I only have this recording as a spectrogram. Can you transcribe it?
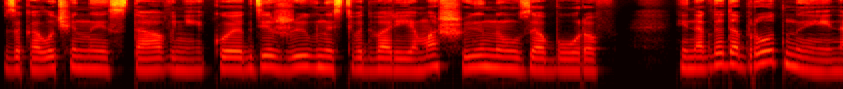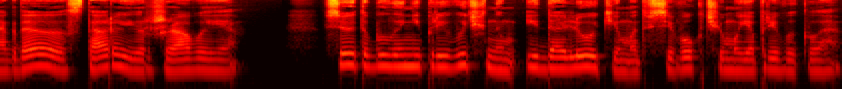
Заколоченные ставни, кое-где живность во дворе, машины у заборов. Иногда добротные, иногда старые и ржавые. Все это было непривычным и далеким от всего, к чему я привыкла.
